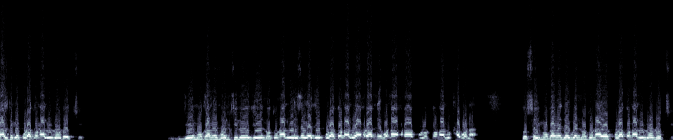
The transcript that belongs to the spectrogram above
কাল থেকে পুরাতন আলু লোড হচ্ছে। যে মোকামে বলছিল যে নতুন আলু এসে গেছে, পুরাতন আলু আমরা নেব না, আমরা পুরাতন আলু খাব না। তো সেই মোকামে দেখবেন নতুন পুরাতন আলু লোড হচ্ছে।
